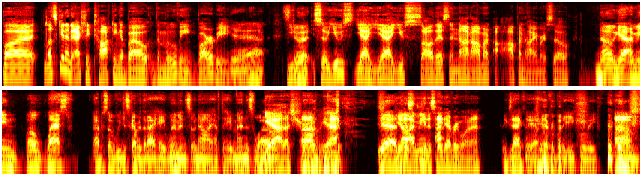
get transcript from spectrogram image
but let's get into actually talking about the movie Barbie. Yeah. Let's you, do it. So you, yeah, yeah, you saw this and not Oppenheimer. So No, yeah, I mean, well, last episode we discovered that I hate women, so now I have to hate men as well. yeah, that's true. Um, yeah, yeah. you no, just, I mean, you just I- hate everyone, huh? Exactly. I hate everybody equally. Um,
